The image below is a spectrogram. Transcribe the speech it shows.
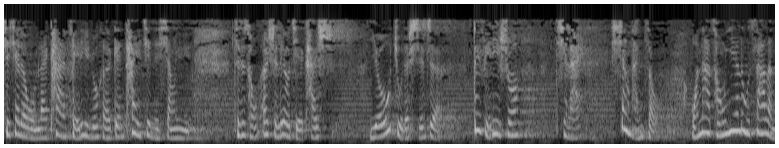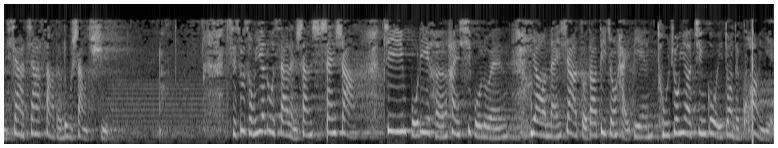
接下来我们来看腓力如何跟太监的相遇。这是从二十六节开始，有主的使者对腓力说：“起来，向南走，往那从耶路撒冷下加萨的路上去。”此处从耶路撒冷山山上经伯利恒和希伯伦，要南下走到地中海边，途中要经过一段的旷野，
